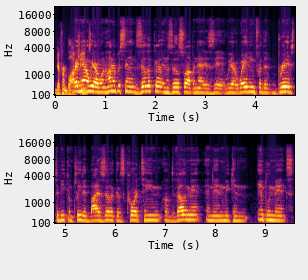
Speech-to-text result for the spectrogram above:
different blockchains? Right now, we are 100% Zilliqa and ZilSwap, and that is it. We are waiting for the bridge to be completed by Zilliqa's core team of development, and then we can implement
